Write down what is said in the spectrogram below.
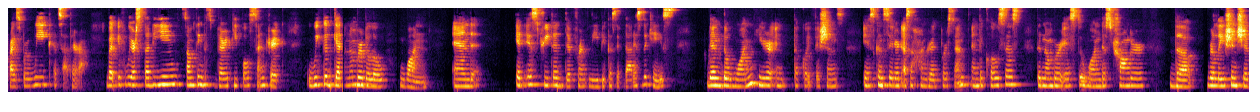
price per week, etc. But if we are studying something that's very people centric, we could get a number below 1. And it is treated differently because if that is the case, then the 1 here in the coefficients is considered as 100% and the closest the number is to 1 the stronger the relationship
